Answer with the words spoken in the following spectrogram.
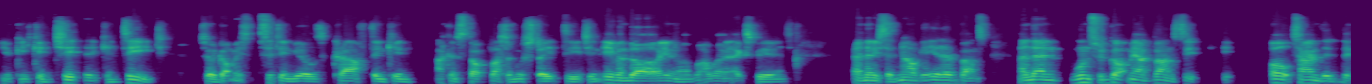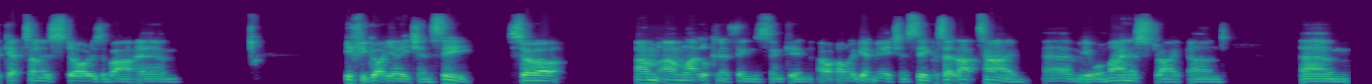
you can you can, you can teach. So I got me City and Guilds craft, thinking I can stop plus and go straight teaching, even though, you know, I weren't experienced. And then he said, no, get your advanced. And then once we got me advanced, it, it, all the time they, they, kept telling us stories about um, if you got your HNC. So I'm, I'm like looking at things thinking, I, I want to get my HNC. Because at that time, um, it was miners' strike and um,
